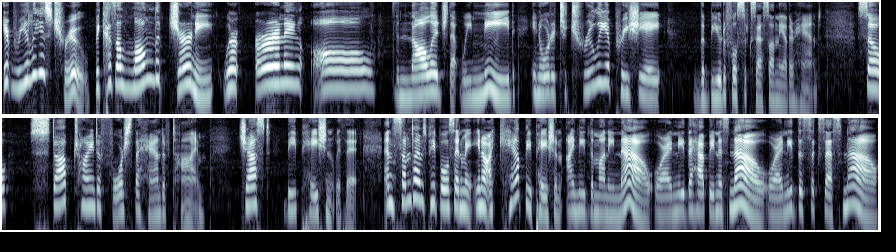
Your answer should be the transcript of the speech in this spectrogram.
it really is true because along the journey, we're earning all the knowledge that we need in order to truly appreciate the beautiful success on the other hand. So stop trying to force the hand of time. Just be patient with it. And sometimes people will say to me, you know, I can't be patient. I need the money now, or I need the happiness now, or I need the success now.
